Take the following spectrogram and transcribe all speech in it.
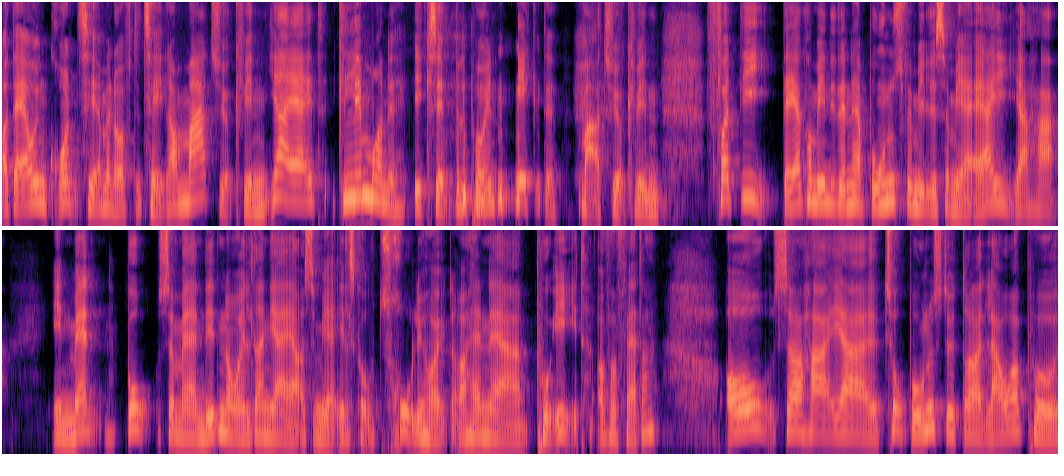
Og der er jo en grund til, at man ofte taler om martyrkvinden. Jeg er et glimrende eksempel på en ægte martyrkvinde. Fordi da jeg kom ind i den her bonusfamilie, som jeg er i, jeg har en mand, Bo, som er 19 år ældre end jeg er, og som jeg elsker utrolig højt, og han er poet og forfatter. Og så har jeg to bonusdøtre, Laura på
